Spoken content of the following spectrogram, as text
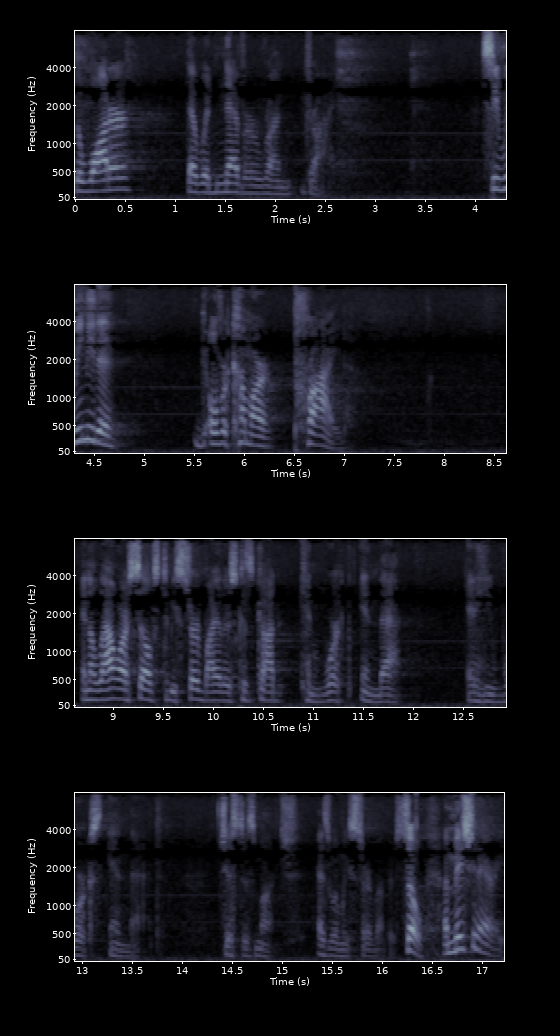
the water that would never run dry. See, we need to overcome our pride and allow ourselves to be served by others because God can work in that, and He works in that just as much as when we serve others. So, a missionary.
